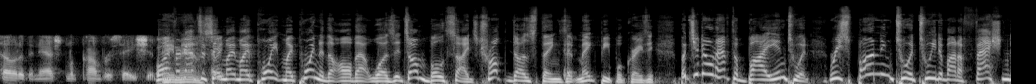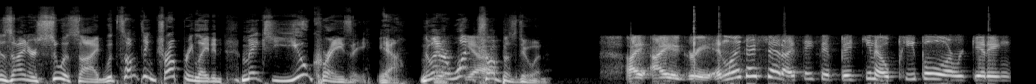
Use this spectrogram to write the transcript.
tone of the national conversation. Well, I forgot to say my, my point. My point of the, all that was it's on both sides. Trump does things that make people crazy, but you don't have to buy into it. Responding to a tweet about a fashion designer's suicide with something Trump related makes you crazy. Yeah. No matter what yeah. Trump is doing. I, I agree, and like I said, I think that you know people are getting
